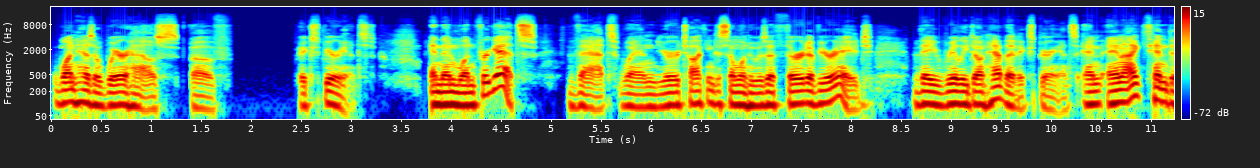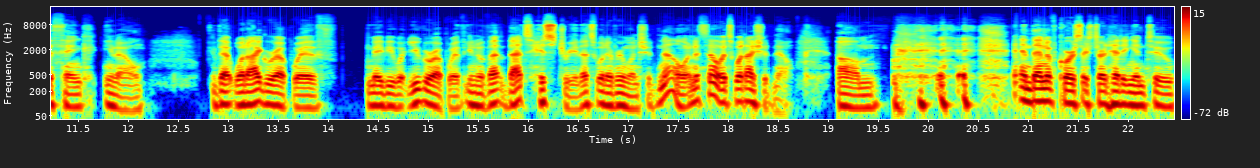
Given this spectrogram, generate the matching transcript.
one has a warehouse of experience. And then one forgets that when you're talking to someone who is a third of your age, they really don't have that experience. And and I tend to think, you know, that what I grew up with, maybe what you grew up with, you know, that that's history. That's what everyone should know. And it's no, it's what I should know. Um, and then of course I start heading into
